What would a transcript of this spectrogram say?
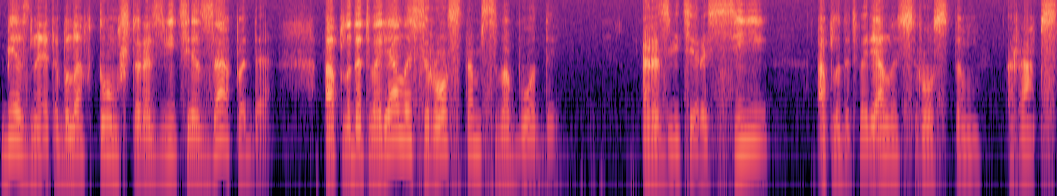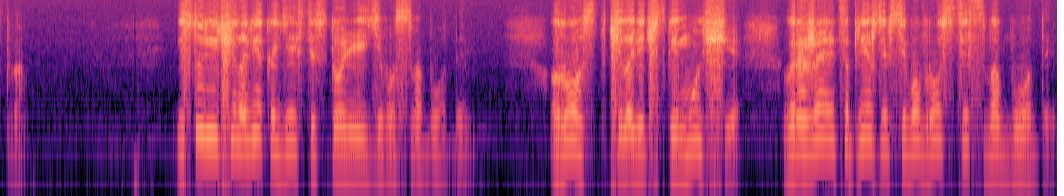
Бездна эта была в том, что развитие Запада оплодотворялось ростом свободы, а развитие России оплодотворялось ростом рабства. История человека есть история его свободы. Рост человеческой мощи выражается прежде всего в росте свободы.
